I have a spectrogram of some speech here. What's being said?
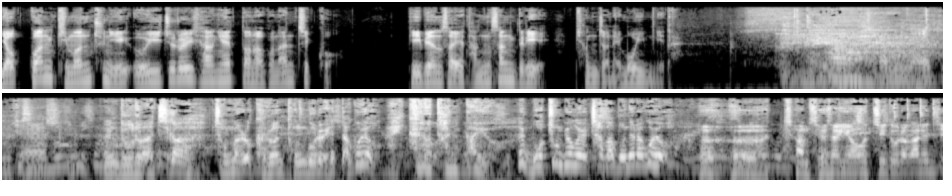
역관 김원춘이 의주를 향해 떠나고 난 직후 비변사의 당상들이 편전에 모입니다. 누르아치가 정말로 그런 통보를 했다고요? 그렇다니까요. 모총병을 잡아보내라고요. 허허, 참 세상이 어찌 돌아가는지.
